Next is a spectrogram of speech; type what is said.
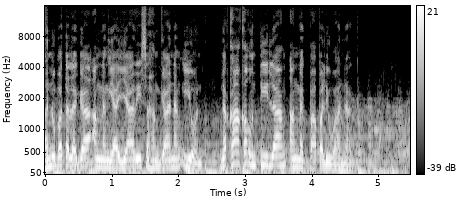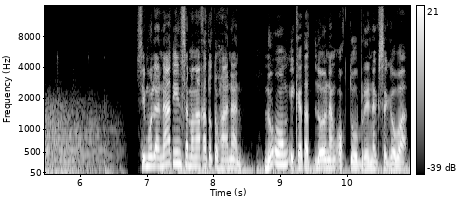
ano ba talaga ang nangyayari sa hangganang iyon nakakaunti lang ang nagpapaliwanag. Simulan natin sa mga katotohanan. Noong ikatatlo ng Oktubre nagsagawa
